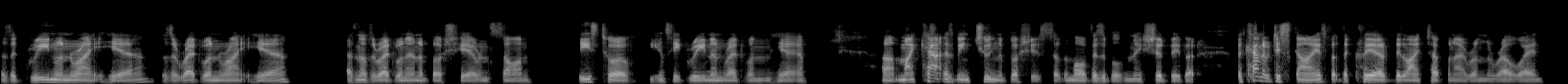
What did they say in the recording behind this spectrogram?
There's a green one right here. There's a red one right here. There's another red one in a bush here and so on. These two are, you can see green and red one here. Uh, my cat has been chewing the bushes, so they're more visible than they should be, but they're kind of disguised, but they're clear, they light up when I run the railway. And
